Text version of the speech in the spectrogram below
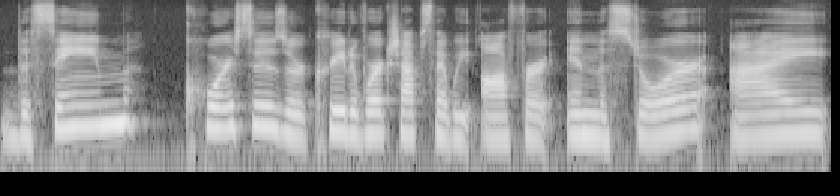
the same courses or creative workshops that we offer in the store. I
